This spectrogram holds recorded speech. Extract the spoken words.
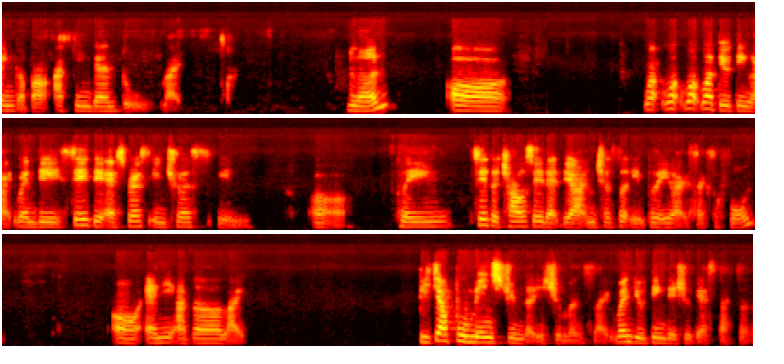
think about asking them to like learn, or what what what what do you think? Like when they say they express interest in uh playing, say the child say that they are interested in playing like saxophone, or any other like 比较不 mainstream 的 instruments, like when do you think they should get started?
